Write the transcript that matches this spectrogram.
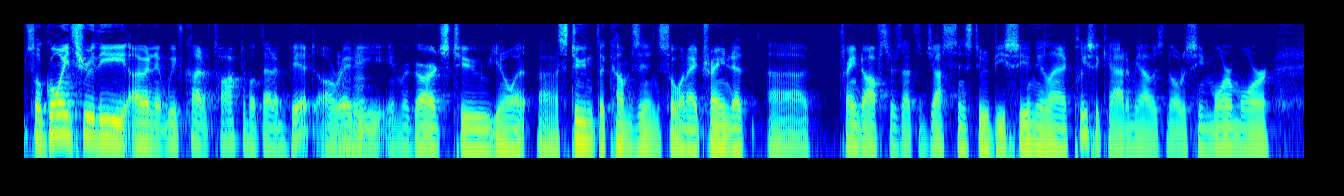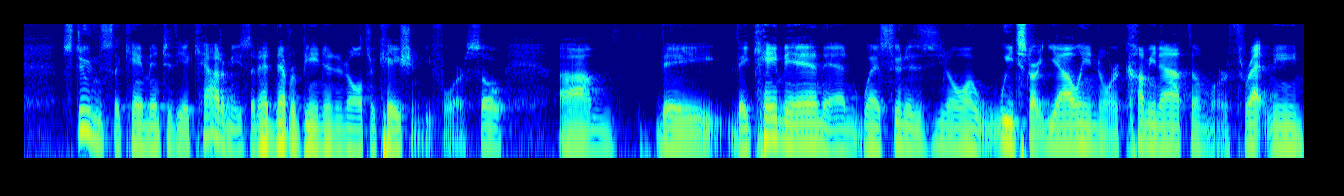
so going through the, I mean, we've kind of talked about that a bit already mm-hmm. in regards to you know a, a, student that comes in. So when I trained at uh, trained officers at the Justice Institute of BC and the Atlantic Police Academy, I was noticing more and more students that came into the academies that had never been in an altercation before. So um, they they came in, and as soon as you know we'd start yelling or coming at them or threatening,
